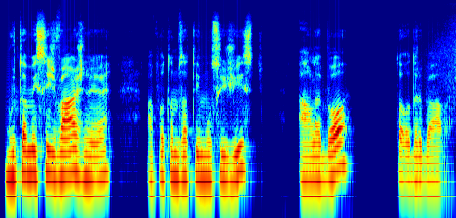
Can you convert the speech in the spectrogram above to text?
Buď to myslíš vážne a potom za tým musíš ísť, alebo to odrbávaš.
